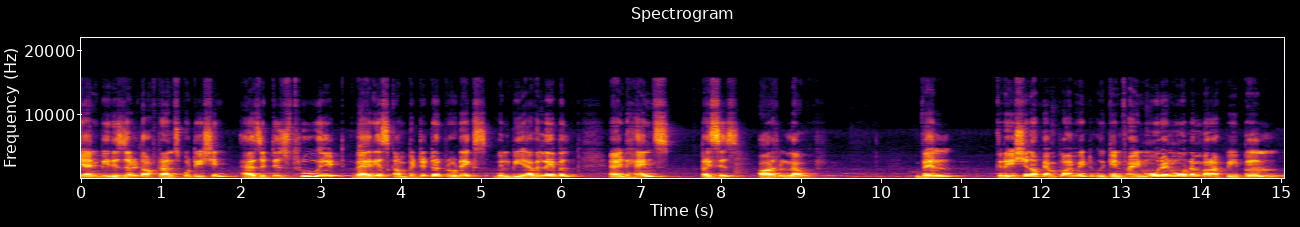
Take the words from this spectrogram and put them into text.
can be result of transportation as it is through it various competitor products will be available and hence prices are lower. Well, creation of employment we can find more and more number of people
